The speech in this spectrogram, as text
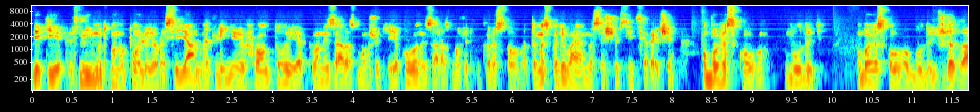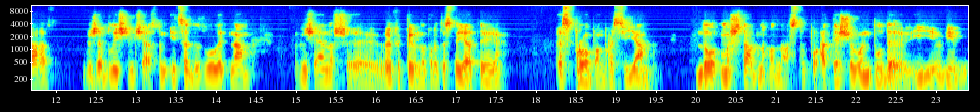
які знімуть монополію росіян над лінією фронту, як вони зараз можуть, яку вони зараз можуть використовувати. Ми сподіваємося, що всі ці речі обов'язково будуть, обов'язково будуть вже зараз, вже ближчим часом, і це дозволить нам, звичайно ж, ефективно протистояти спробам росіян до масштабного наступу. А те, що він буде, і він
